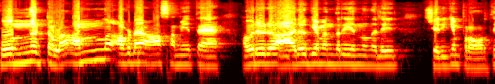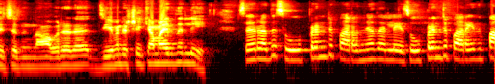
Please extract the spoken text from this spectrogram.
കൊന്നിട്ടുള്ള അന്ന് അവിടെ ആ സമയത്തെ അവരൊരു ആരോഗ്യമന്ത്രി എന്ന നിലയിൽ ശരിക്കും പ്രവർത്തിച്ചിരുന്ന അവരുടെ ജീവൻ രക്ഷിക്കാമായിരുന്നില്ലേ? സർ അത് സൂപ്രണ്ട് പറഞ്ഞതല്ലേ? സൂപ്രണ്ട് പറയുന്നത് ഇപ്പൊ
